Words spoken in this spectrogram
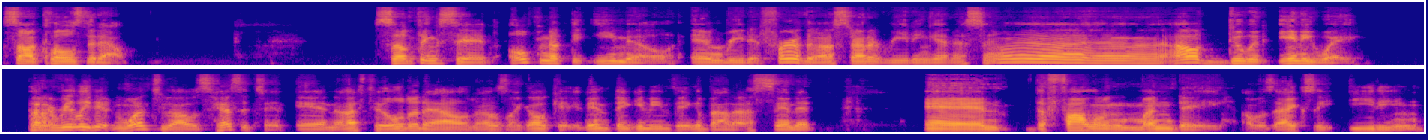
So I closed it out. Something said, open up the email and read it further. I started reading it. And I said, uh, I'll do it anyway. But I really didn't want to. I was hesitant and I filled it out. And I was like, okay, didn't think anything about it. I sent it. And the following Monday, I was actually eating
